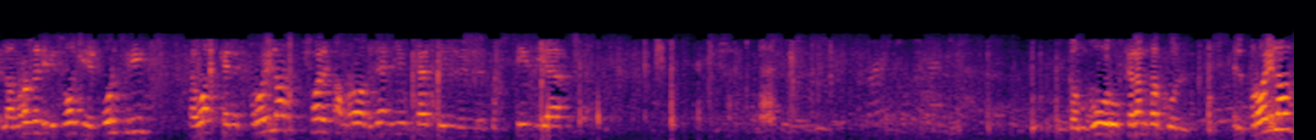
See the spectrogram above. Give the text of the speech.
الأمراض اللي بتواجه ال poultry سواء كانت broiler شوية أمراض اللي هي نيوكاسل الكوكسيديا الجمبورو والكلام ده كله. ال broiler.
